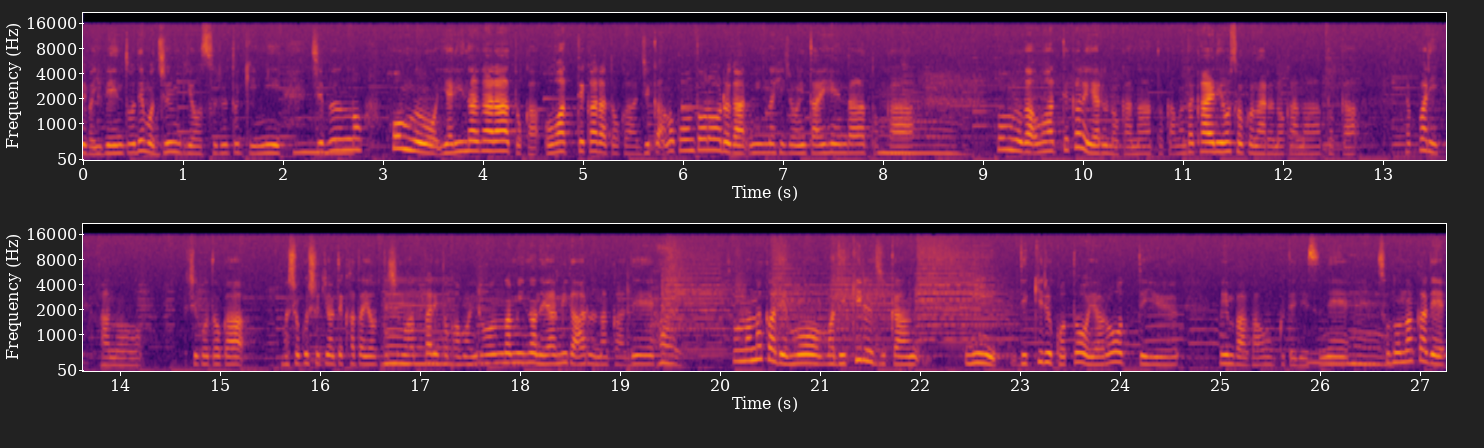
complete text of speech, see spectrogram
えばイベントでも準備をするときに自分の本務をやりながらとか終わってからとか時間のコントロールがみんな非常に大変だとか。ホームが終わってからやるのかなとかまた帰り遅くなるのかなとかやっぱりあの仕事が、まあ、職種によって偏ってしまったりとかもいろんなみんな悩みがある中で、はい。そんな中でも、まあ、できる時間にできることをやろうっていうメンバーが多くてですね、うんその中で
